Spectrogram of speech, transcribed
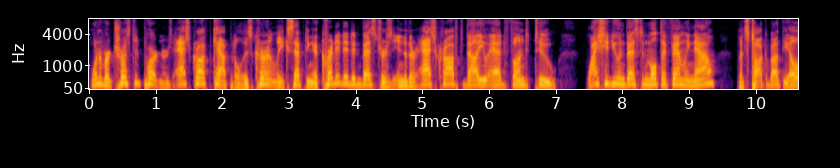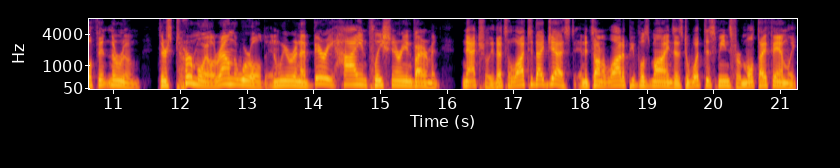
One of our trusted partners, Ashcroft Capital, is currently accepting accredited investors into their Ashcroft Value Add Fund 2. Why should you invest in multifamily now? Let's talk about the elephant in the room. There's turmoil around the world, and we are in a very high inflationary environment. Naturally, that's a lot to digest, and it's on a lot of people's minds as to what this means for multifamily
